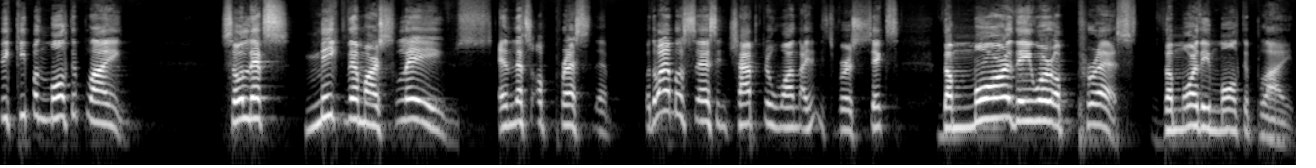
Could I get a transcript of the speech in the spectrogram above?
they keep on multiplying. So let's make them our slaves and let's oppress them. But the Bible says in chapter 1, I think it's verse 6, the more they were oppressed, the more they multiplied.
